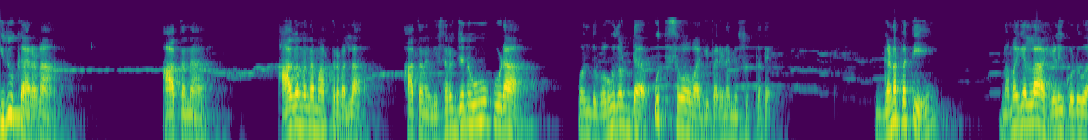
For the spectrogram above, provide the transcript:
ಇದು ಕಾರಣ ಆತನ ಆಗಮನ ಮಾತ್ರವಲ್ಲ, ಆತನ ವಿಸರ್ಜನವೂ ಕೂಡ ಒಂದು ಬಹುದೊಡ್ಡ ಉತ್ಸವವಾಗಿ ಪರಿಣಮಿಸುತ್ತದೆ. ಗಣಪತಿ ನಮಗೆಲ್ಲ ಹೇಳಿಕೊಡುವ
